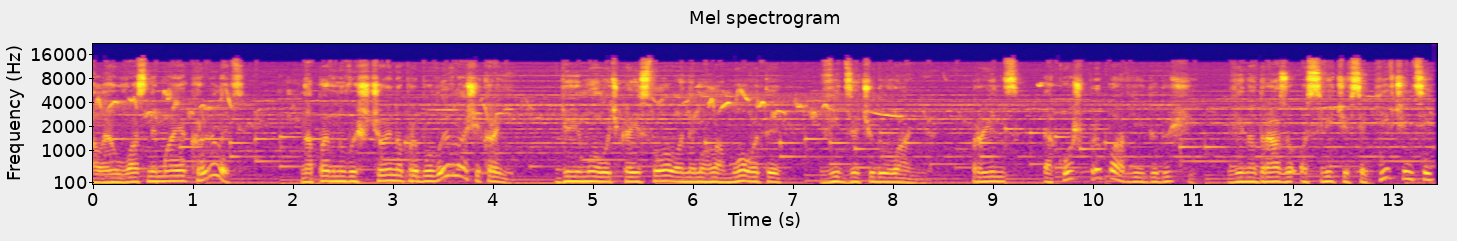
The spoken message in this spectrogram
Але у вас немає крилець. Напевно, ви щойно прибули в наші краї. Дюймовочка і слова не могла мовити від зачудування. Принц також припав їй до душі. Він одразу освічився дівчинці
